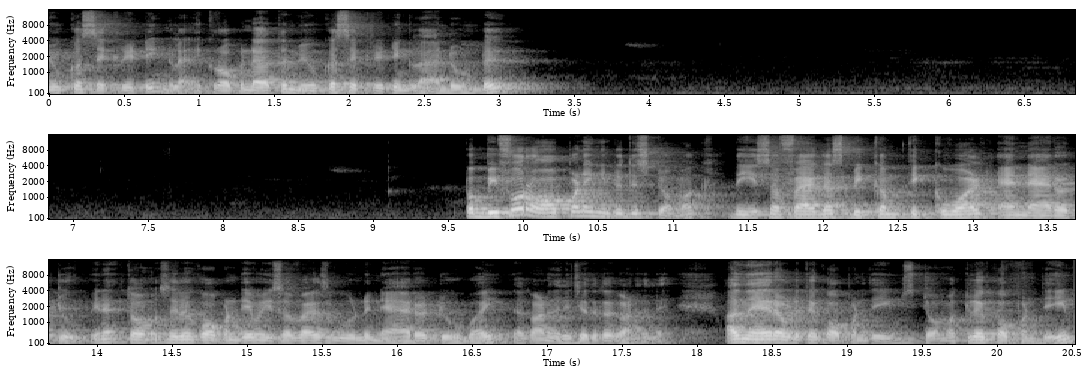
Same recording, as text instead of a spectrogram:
mucus secreting gland ഈ ക്രോപ്പിന്റെ അകത്ത് മ്യൂക്കസ് സെക്രീറ്റിംഗ് ഗ്ലാൻഡും ഉണ്ട്. അപ്പോൾ before opening into the stomach the oesophagus become thick walled and narrow tube പിന്നെ തോമസിലേക്ക് ഓപ്പൺ ചെയ്യുമ്പോൾ ഈസോഫാഗസ് വീണ്ടും നാരോ ട്യൂബായി ഇത് കാണുന്നില്ല? ചിത്രത്തിൽ കാണുന്നില്ലേ? അത് നേരെ അവിടത്തേക്ക് ഓപ്പൺ ചെയ്യും. സ്റ്റൊമക്കിലേക്ക് ഓപ്പൺ ചെയ്യും.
